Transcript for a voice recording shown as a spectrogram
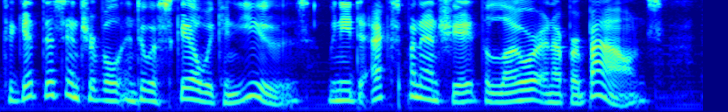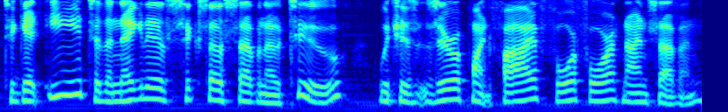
to get this interval into a scale we can use, we need to exponentiate the lower and upper bounds to get e to the negative 60702, which is 0.54497,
